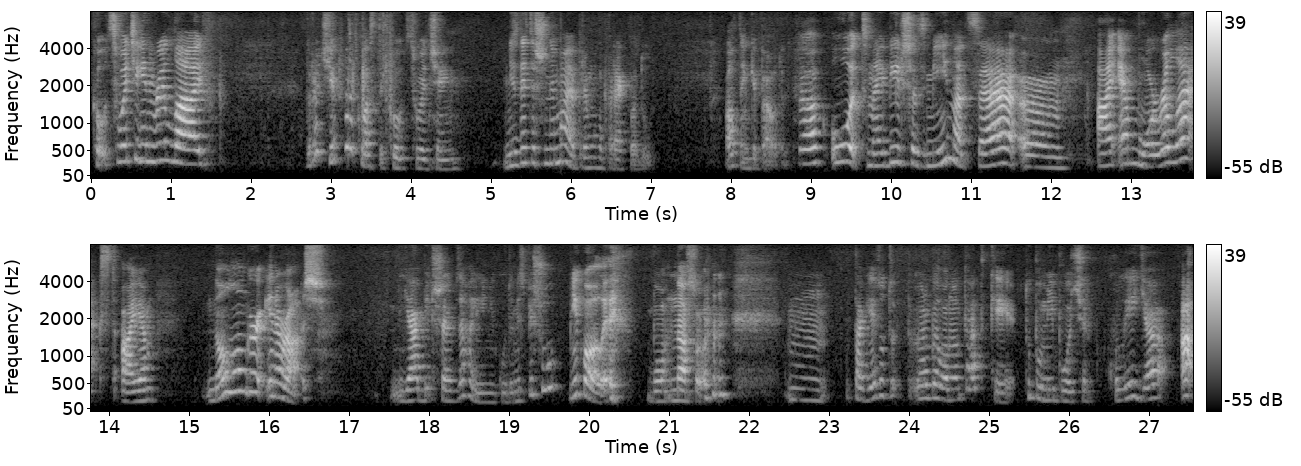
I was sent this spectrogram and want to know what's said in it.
Code switching in real life. До речі, як перекласти code switching? Мені здається, що немає прямого перекладу. I'll think about it. Так, от, найбільша зміна це ем, I am more relaxed. I am no longer in a rush. Я більше взагалі нікуди не спішу. Ніколи. Бо на що? М, Так, я тут робила нотатки, тупо мій почерк. Коли я. А,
